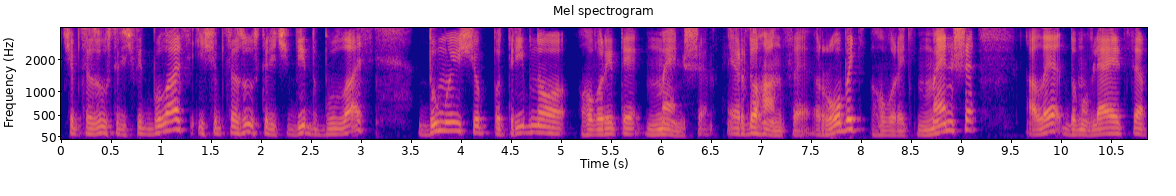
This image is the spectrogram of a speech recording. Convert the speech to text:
щоб ця зустріч відбулась, і щоб ця зустріч відбулась, думаю, що потрібно говорити менше. Ердоган це робить, говорить менше, але домовляється.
